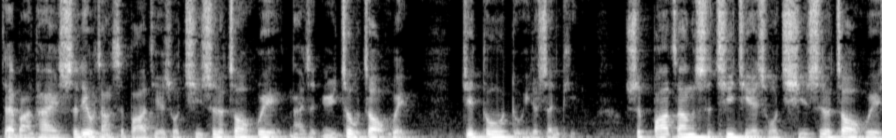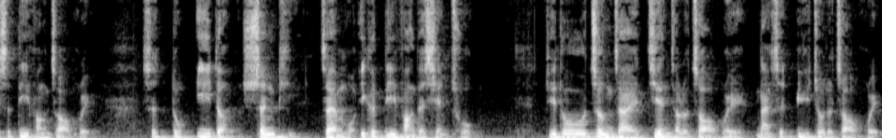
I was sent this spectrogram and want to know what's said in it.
在马太十六章十八节所启示的召会，乃是宇宙召会，基督独一的身体。十八章十七节所启示的教会是地方教会，是独一的身体，在某一个地方的显出。基督正在建造的教会乃是宇宙的教会，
